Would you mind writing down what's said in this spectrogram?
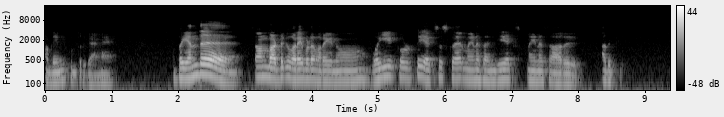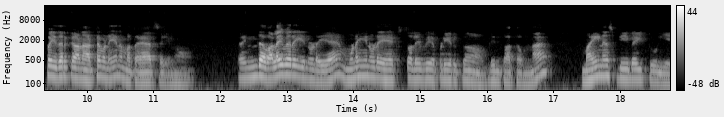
அப்படின்னு கொடுத்துருக்காங்க. இப்போ எந்த சமன்பாட்டுக்கு வரைபடம் வரையணும்? Y equal to x square minus அஞ்சு எக்ஸ் மைனஸ் ஆறு. அதுக்கு. இப்போ இதற்கான அட்டவணையை நம்ம தயார் செய்யணும். இந்த வளைவரையினுடைய முனையினுடைய எக்ஸ் தொலைவு எப்படி இருக்கும் அப்படின்னு பார்த்தோம்னா minus b by two a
